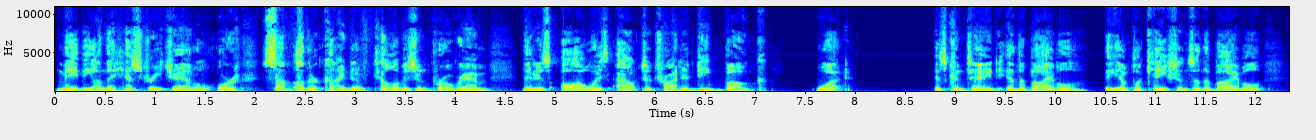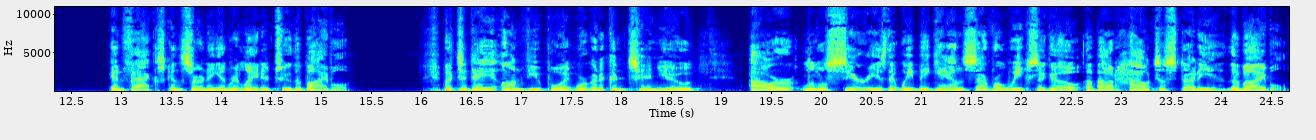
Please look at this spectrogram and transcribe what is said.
maybe on the History Channel or some other kind of television program that is always out to try to debunk what is contained in the Bible, the implications of the Bible, and facts concerning and related to the Bible. But today on Viewpoint, we're going to continue our little series that we began several weeks ago about how to study the Bible.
